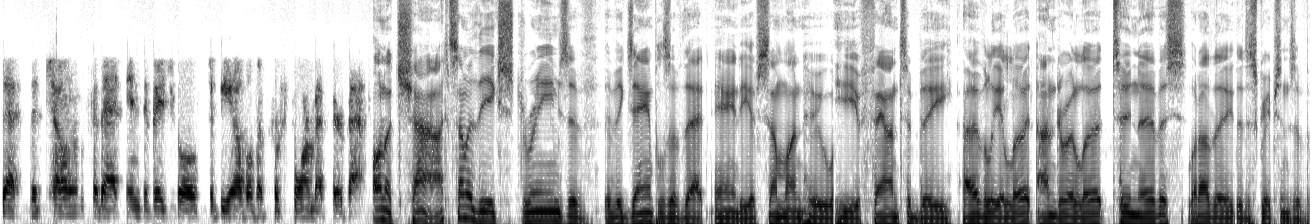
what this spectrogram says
set the tone for that individual to be able to perform at their best. On a chart, some of the extremes of, of examples of that, Andy, of someone who you found to be overly alert, under alert, too nervous. What are the, the descriptions of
